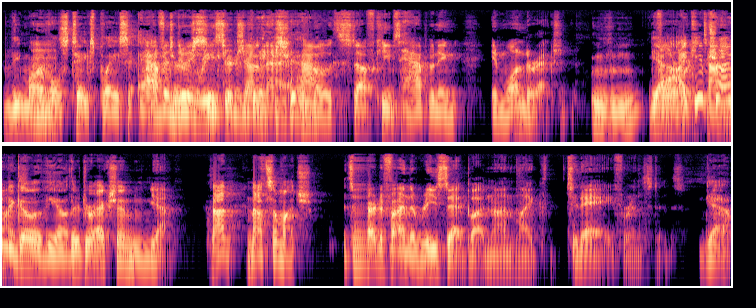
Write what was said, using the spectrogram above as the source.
the Marvels hmm. takes place after. I've been doing Secret research on that, how stuff keeps happening in one direction. Mm-hmm. yeah, I forward keep trying to go the other direction. Yeah, not not so much. it's hard to find the reset button on like today, for instance. Yeah,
